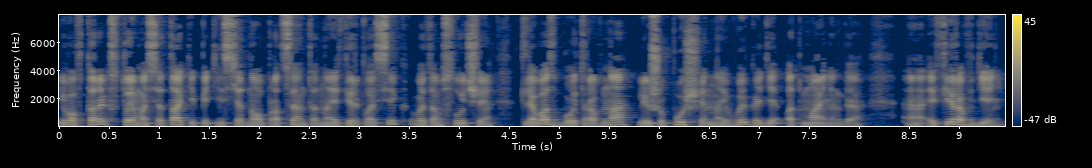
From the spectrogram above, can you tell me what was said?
и во-вторых, стоимость атаки 51% на эфир Classic в этом случае для вас будет равна лишь упущенной выгоде от майнинга э, эфира в день.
